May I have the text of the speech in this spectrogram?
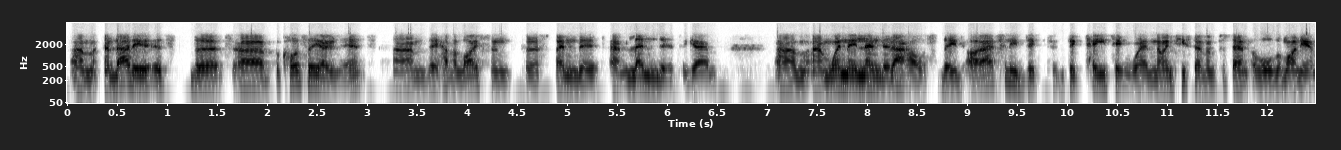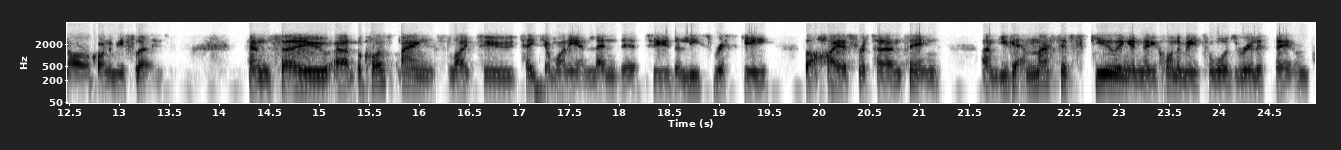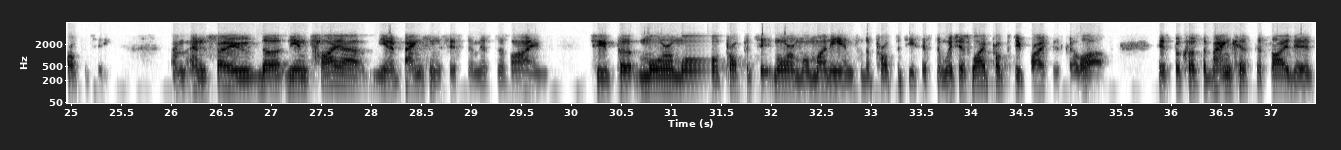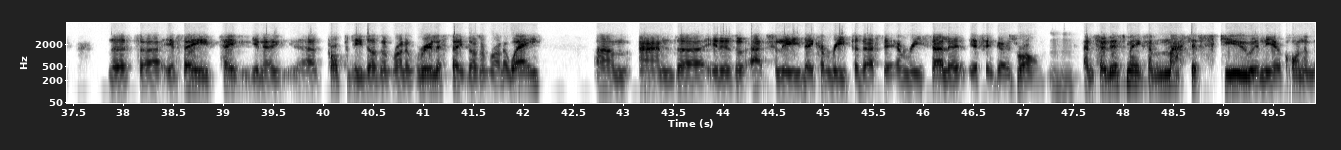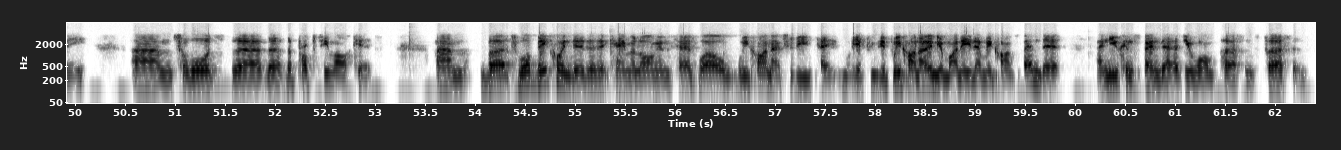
Um, and that is that uh, because they own it, um, they have a license to spend it and lend it again. Um, and when they lend it out, they are actually dict- dictating where 97% of all the money in our economy flows. And so, uh, because banks like to take your money and lend it to the least risky but highest return thing, um, you get a massive skewing in the economy towards real estate and property. Um, and so the, the entire you know banking system is designed to put more and more property, more and more money into the property system, which is why property prices go up. Is because the bank has decided that uh, if they take, you know, uh, property doesn't run, real estate doesn't run away, um, and uh, it is actually they can repossess it and resell it if it goes wrong. Mm-hmm. And so this makes a massive skew in the economy um, towards the, the, the property market. Um, but what Bitcoin did is it came along and said, well, we can't actually take, if, if we can't own your money, then we can't spend it, and you can spend it as you want person to person.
